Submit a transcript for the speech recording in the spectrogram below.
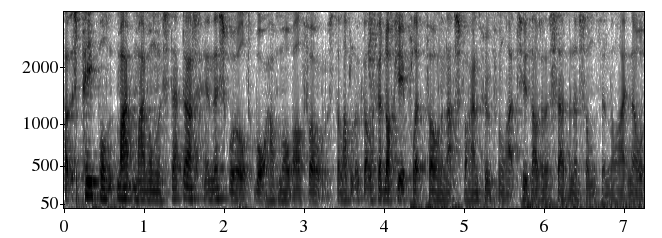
like there's people. My, my mum and stepdad in this world won't have mobile phones. They'll have they've got like a Nokia flip phone, and that's fine from from like 2007 or something. They're like, no,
